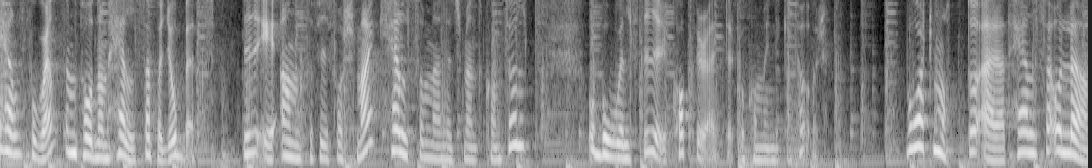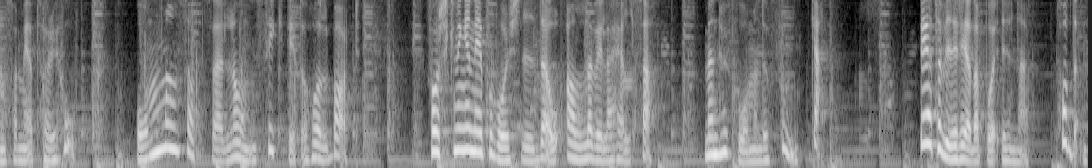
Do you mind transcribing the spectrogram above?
Är Health for Wealth, en podd om hälsa på jobbet. Vi är Ann-Sofie Forsmark, hälsomanagementkonsult och Boel Stier, copywriter och kommunikatör. Vårt motto är att hälsa och lönsamhet hör ihop, om man satsar långsiktigt och hållbart. Forskningen är på vår sida och alla vill ha hälsa. Men hur får man det att funka? Det tar vi reda på i den här podden.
